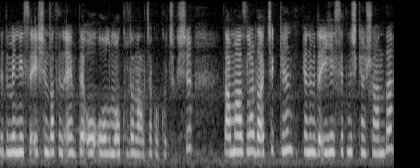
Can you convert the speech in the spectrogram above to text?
Dedim en iyisi eşim zaten evde o oğlumu okuldan alacak okul çıkışı. Daha mağazalar da açıkken kendimi de iyi hissetmişken şu anda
